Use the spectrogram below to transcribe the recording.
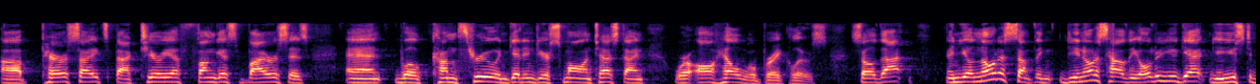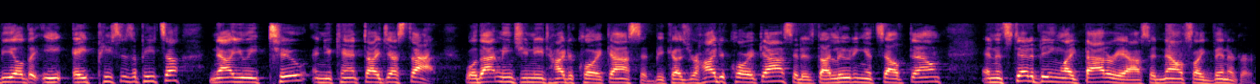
uh, parasites, bacteria, fungus, viruses, and will come through and get into your small intestine where all hell will break loose. So that, and you'll notice something. Do you notice how the older you get, you used to be able to eat eight pieces of pizza? Now you eat two and you can't digest that. Well, that means you need hydrochloric acid because your hydrochloric acid is diluting itself down. And instead of being like battery acid, now it's like vinegar.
